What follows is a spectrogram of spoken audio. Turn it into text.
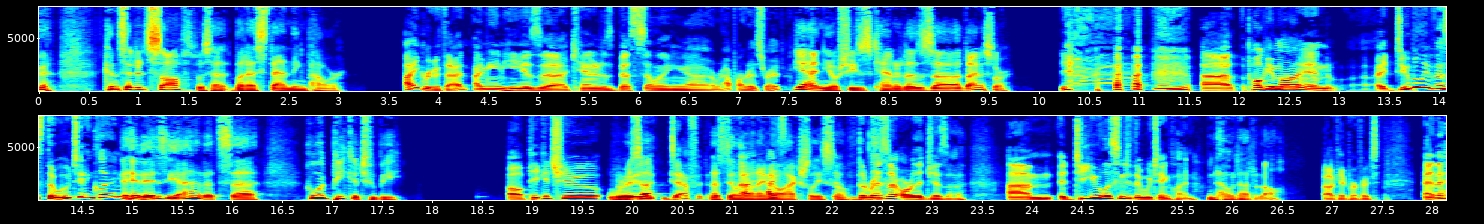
Considered soft, but has, standing power. I agree with that. I mean, he is uh, Canada's best selling uh, rap artist, right? Yeah, and Yoshi's Canada's uh, dinosaur. Yeah, uh, Pokemon, and I do believe that's the Wu Tang Clan. It is, yeah. That's uh, who would Pikachu be? Oh, Pikachu RZA? definitely. That's the only one I know, actually. So The RZA or the GZA. Um, do you listen to the Wu Tang Clan? no, not at all. Okay, perfect. And then,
